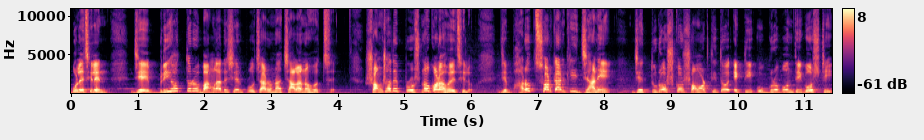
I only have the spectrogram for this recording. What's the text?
বলেছিলেন যে, বৃহত্তর বাংলাদেশের প্রচারণা চালানো হচ্ছে। সংসদে প্রশ্ন করা হয়েছিল যে, ভারত সরকার কি জানে যে, তুরস্ক সমর্থিত একটি উগ্রপন্থী গোষ্ঠী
